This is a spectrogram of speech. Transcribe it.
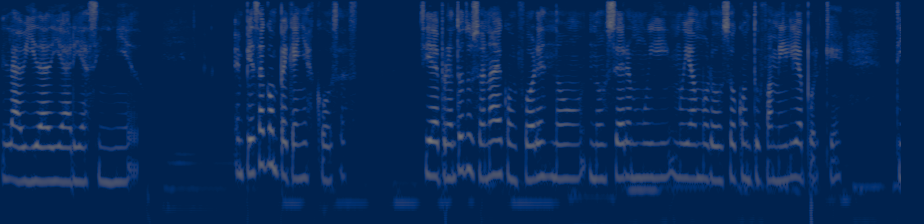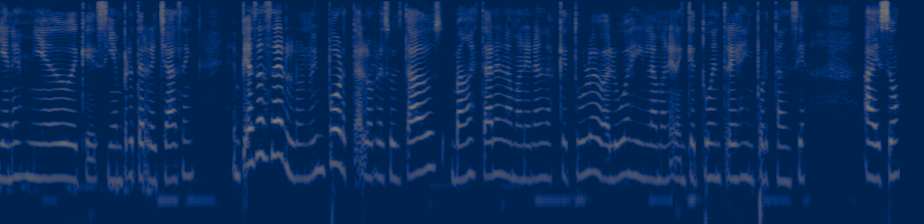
la vida diaria sin miedo. Empieza con pequeñas cosas. Si de pronto tu zona de confort es no, no ser muy, muy amoroso con tu familia porque tienes miedo de que siempre te rechacen, empieza a hacerlo, no importa, los resultados van a estar en la manera en la que tú lo evalúes y en la manera en que tú entregues importancia a eso,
